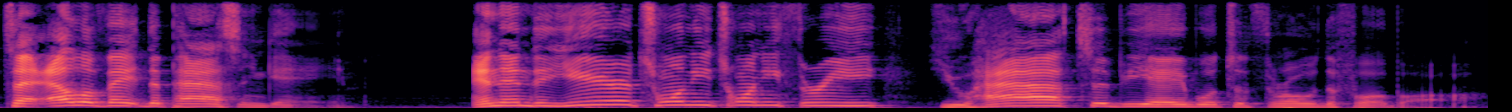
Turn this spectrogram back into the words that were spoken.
to elevate the passing game. And in the year 2023, you have to be able to throw the football.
